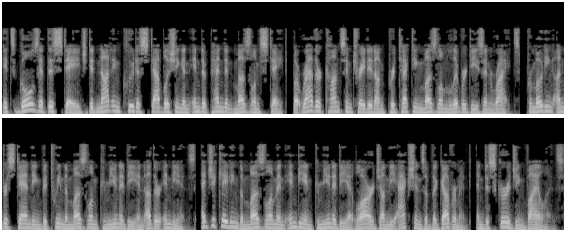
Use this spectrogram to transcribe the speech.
Its goals at this stage did not include establishing an independent Muslim state, but rather concentrated on protecting Muslim liberties and rights, promoting understanding between the Muslim community and other Indians, educating the Muslim and Indian community at large on the actions of the government, and discouraging violence.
